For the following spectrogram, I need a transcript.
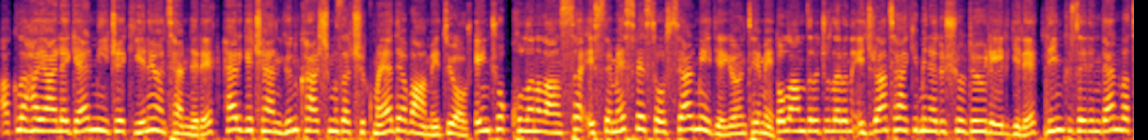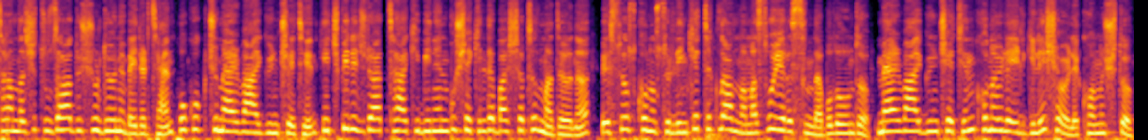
Aklı hayale gelmeyecek yeni yöntemleri her geçen gün karşımıza çıkmaya devam ediyor. En çok kullanılansa SMS ve sosyal medya yöntemi. Dolandırıcıların icra takibine düşüldüğüyle ilgili link üzerinden vatandaşı tuzağa düşürdüğünü belirten hukukçu Merve Günçetin hiçbir icra takibinin bu şekilde başlatılmadığını ve söz konusu linke tıklanmaması uyarısında bulundu. Merve Günçetin konuyla ilgili şöyle konuştu.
